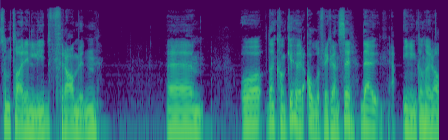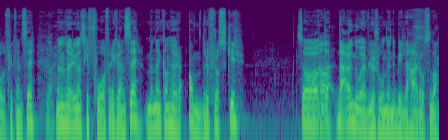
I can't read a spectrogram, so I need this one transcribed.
som tar inn lyd fra munnen. Eh, og den kan ikke høre alle frekvenser. Det er, jo- ja, ingen kan høre alle frekvenser, Nei. men den hører ganske få frekvenser. Men den kan høre andre frosker. Så Ja. det, det er jo noe evolusjon i det bildet her også, da.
